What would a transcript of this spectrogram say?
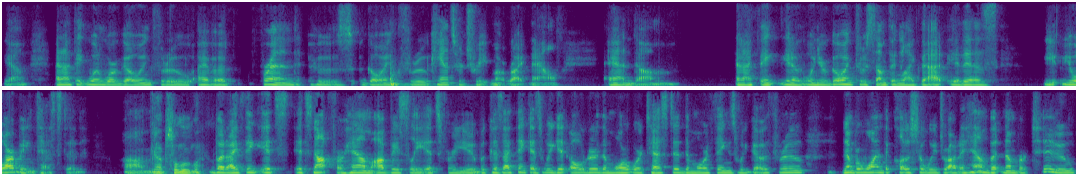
yeah. And I think when we're going through, I have a friend who's going through cancer treatment right now. And, um, and I think, you know, when you're going through something like that, it is, you, you are being tested. Um, Absolutely. But I think it's it's not for him. Obviously, it's for you because I think as we get older, the more we're tested, the more things we go through. Number one, the closer we draw to him. But number two,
